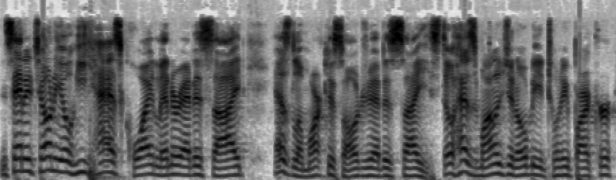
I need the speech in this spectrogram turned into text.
In San Antonio, he has Kawhi Leonard at his side. Has LaMarcus Aldridge at his side. He still has Manu Ginobili and Tony Parker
